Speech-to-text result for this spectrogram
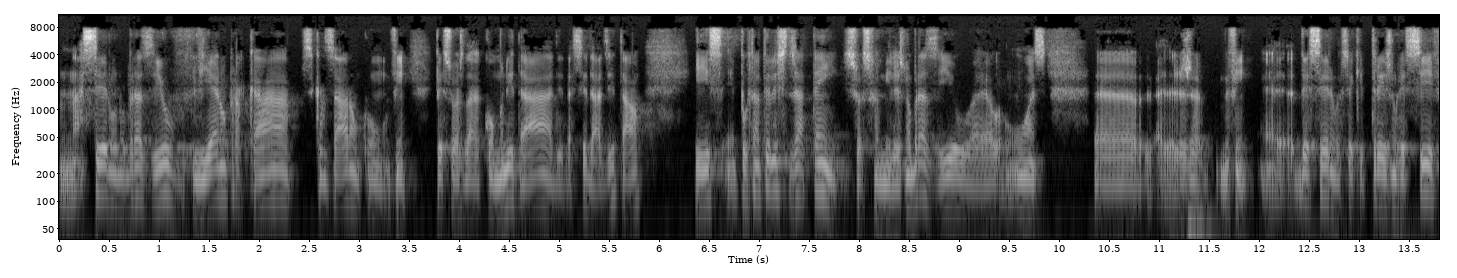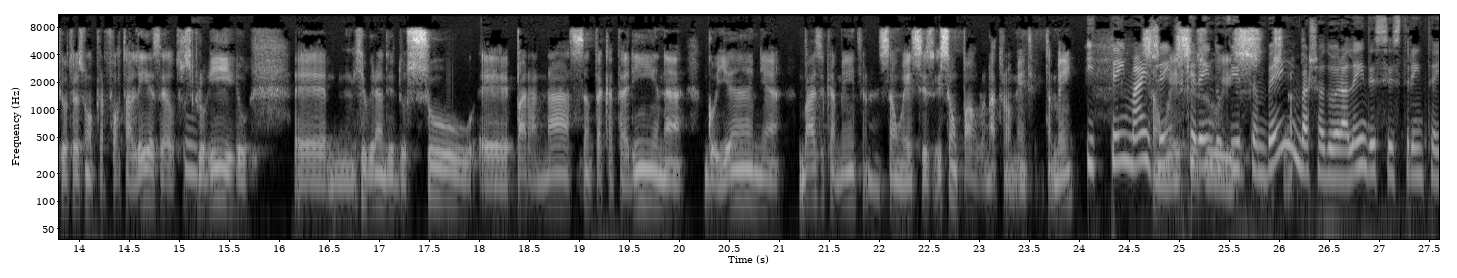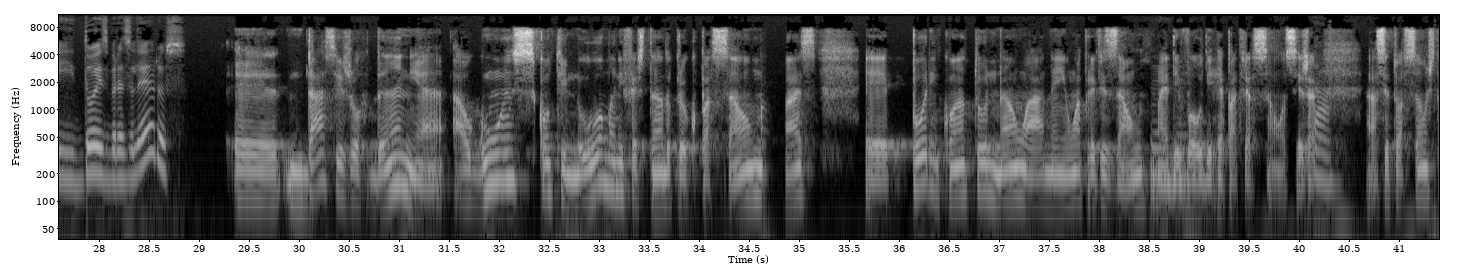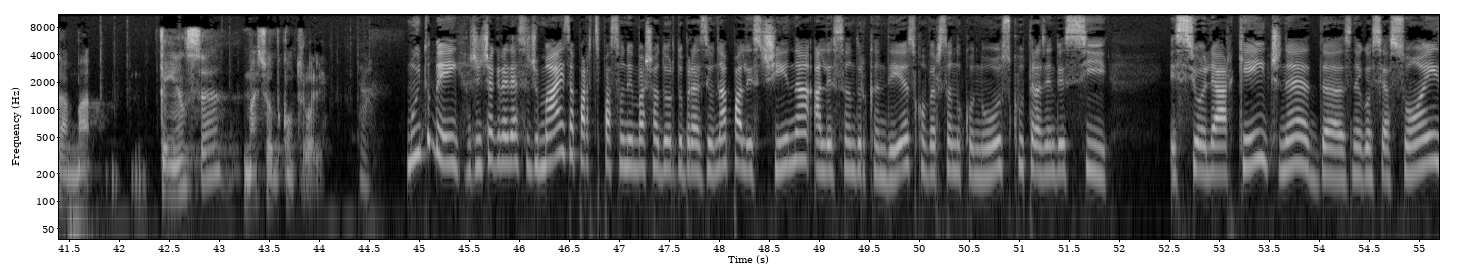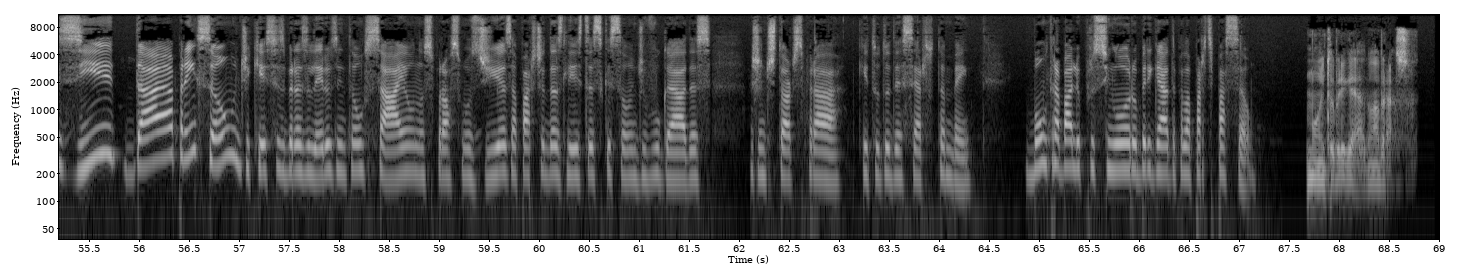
nasceram no Brasil, vieram para cá, se casaram com, enfim, pessoas da comunidade, das cidades e tal, e, portanto, eles já têm suas famílias no Brasil, é, umas, é, já, enfim, é, desceram, eu sei que três no Recife, outras vão para Fortaleza, outras para o Rio, Rio Grande do Sul, Paraná, Santa Catarina, Goiânia, basicamente né, são esses, e São Paulo, naturalmente, também. E tem mais gente querendo os, vir também, embaixador, além desses 32 brasileiros? É, da Cisjordânia, alguns continuam manifestando preocupação, mas é, por enquanto não há nenhuma previsão uhum. né, de uhum. voo de repatriação, ou seja, tá. a situação está tensa, mas sob controle. Tá. Muito bem, a gente agradece demais a participação do embaixador do Brasil na Palestina, Alessandro Candês, conversando conosco, trazendo esse esse olhar quente né, das negociações e da apreensão de que esses brasileiros então saiam nos próximos dias a partir das listas que são divulgadas. A gente torce para que tudo dê certo também. Bom trabalho para o senhor, obrigada pela participação. Muito obrigado, um abraço.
